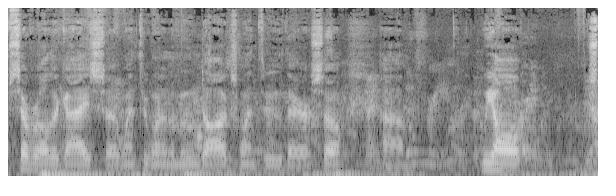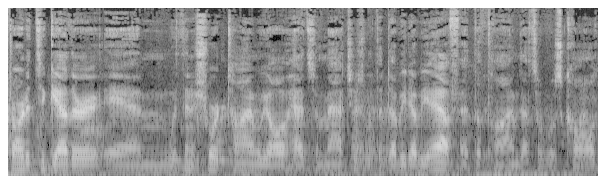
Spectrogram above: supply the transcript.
Several other guys uh, went through one of the Moondogs, went through there. So um, we all started together, and within a short time, we all had some matches with the WWF at the time. That's what it was called.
